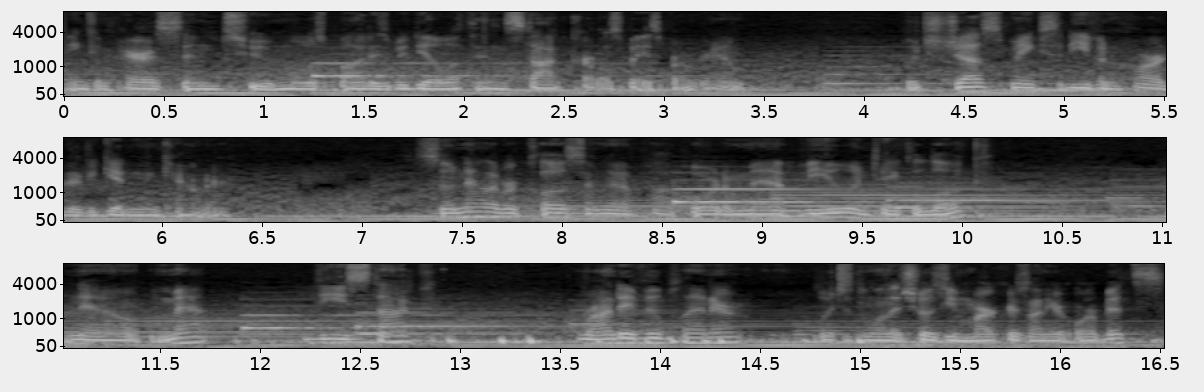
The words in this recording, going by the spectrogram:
in comparison to most bodies we deal with in stock Kerbal Space Program, which just makes it even harder to get an encounter. So now that we're close, I'm going to pop over to map view and take a look. Now, map the stock rendezvous planner, which is the one that shows you markers on your orbits.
